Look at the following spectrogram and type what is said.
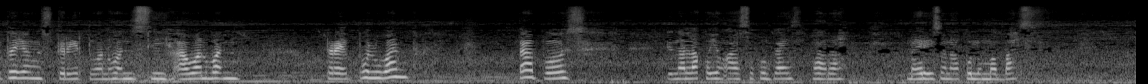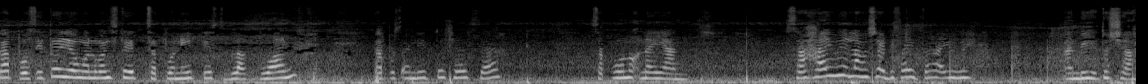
Ito yung street 11C. Ah, 11 triple 1. Tapos, dinala ko yung aso ko guys para may reason ako lumabas. Tapos, ito yung 11 street sa Punitis, Block 1. Tapos, andito siya sa sa puno na yan. Sa highway lang siya, beside sa highway. Andito siya.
